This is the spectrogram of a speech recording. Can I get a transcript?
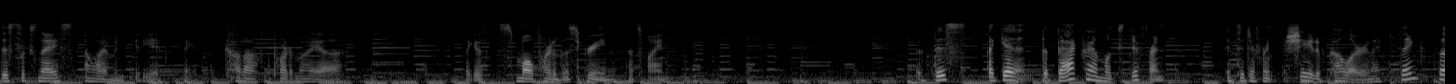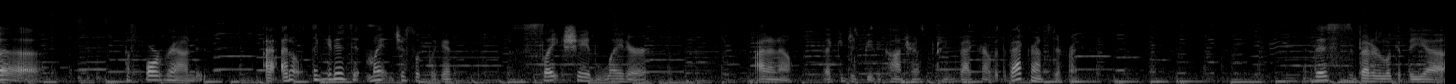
This looks nice. Oh, I'm an idiot. I cut off part of my, uh, like a small part of the screen. That's fine. This, again, the background looks different. It's a different shade of color, and I think the the foreground, I, I don't think it is. It might just look like a slight shade lighter. I don't know. That could just be the contrast between the background, but the background's different. This is a better look at the uh,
